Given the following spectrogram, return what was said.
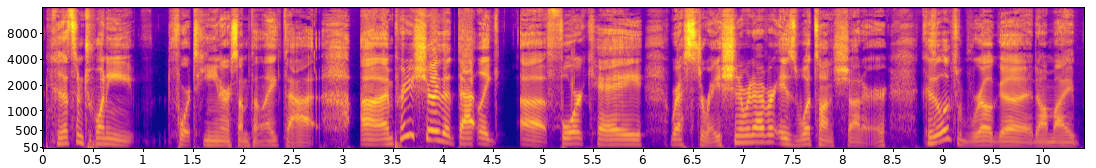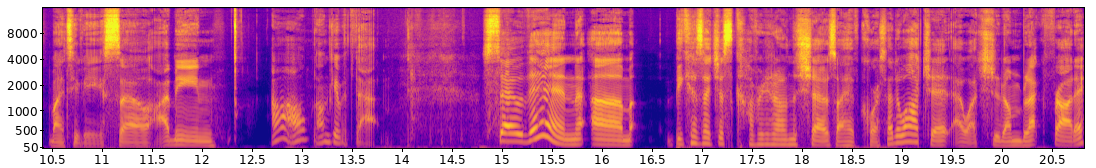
because that's from 2014 or something like that. Uh, I'm pretty sure that that like uh 4K restoration or whatever is what's on Shudder because it looks real good on my my TV. So I mean, I'll I'll give it that. So then, um, because I just covered it on the show, so I of course had to watch it. I watched it on Black Friday.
